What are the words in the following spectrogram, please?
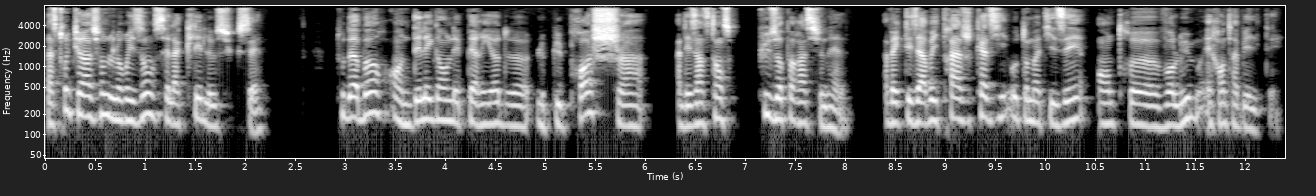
La structuration de l'horizon, c'est la clé de succès. Tout d'abord en déléguant les périodes les plus proches à des instances plus opérationnelles, avec des arbitrages quasi automatisés entre volume et rentabilité.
